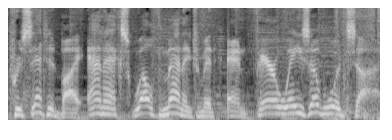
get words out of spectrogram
Presented by Annex Wealth Management and Fairways of Woodside.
